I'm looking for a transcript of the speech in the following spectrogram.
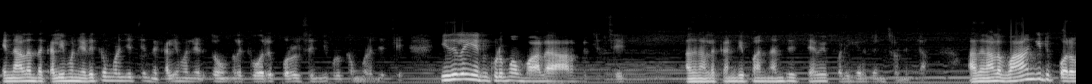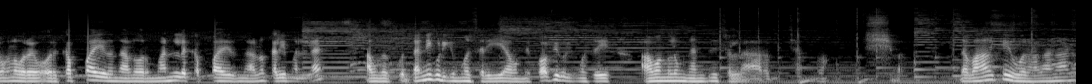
என்னால் அந்த களிமண் எடுக்க முடிஞ்சிச்சு. இந்த களிமண் எடுத்து உங்களுக்கு ஒரு பொருள் செஞ்சு கொடுக்க முடிஞ்சிச்சு. இதில் என் குடும்பம் வாழ ஆரம்பிச்சிச்சு. அதனால் கண்டிப்பாக நன்றி தேவைப்படுகிறதுன்னு சொன்னிச்சான் அதனால் வாங்கிட்டு போகிறவங்களும் ஒரு ஒரு கப்பாக இருந்தாலும் ஒரு மண்ணில் கப்பாக இருந்தாலும் களிமண்ணில் அவங்க கு- தண்ணி குடிக்கும்போது சரி அவங்க காஃபி குடிக்கும்போது சரி அவங்களும் நன்றி சொல்ல ஆரம்பிச்சாங்களாம். சிவா. இந்த வாழ்க்கை ஒரு அழகான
